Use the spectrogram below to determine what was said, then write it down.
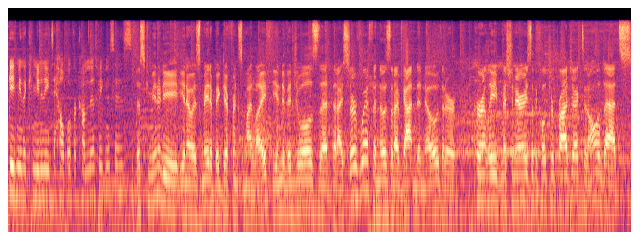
gave me the community to help overcome those weaknesses. This community, you know, has made a big difference in my life. The individuals that, that I serve with and those that I've gotten to know that are currently missionaries of the Culture Project and all of that's,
